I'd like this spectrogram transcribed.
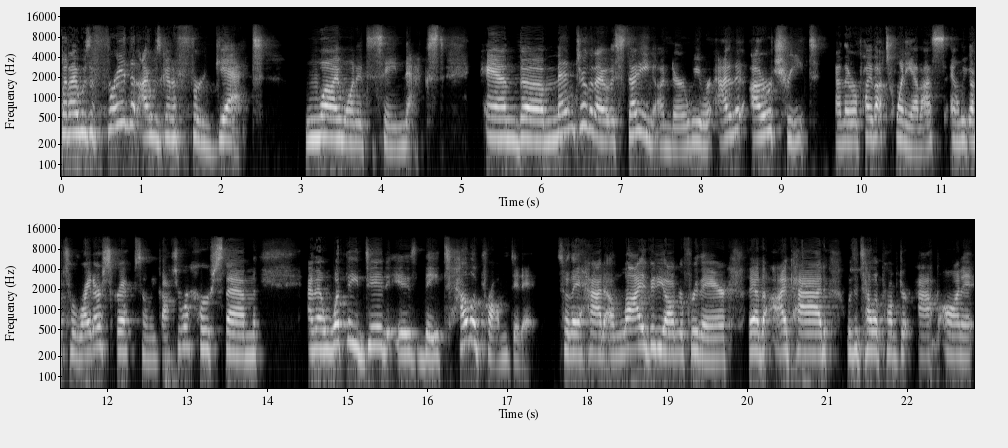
But I was afraid that I was going to forget what I wanted to say next. And the mentor that I was studying under, we were at a retreat, and there were probably about 20 of us, and we got to write our scripts and we got to rehearse them. And then what they did is they teleprompted it. So they had a live videographer there. They had the iPad with a teleprompter app on it.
